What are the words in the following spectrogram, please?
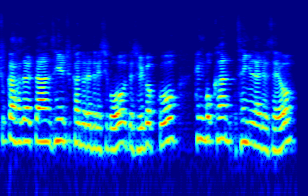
축하사절단 생일 축하 노래 들으시고 또 즐겁고 행복한 생일날 되세요.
